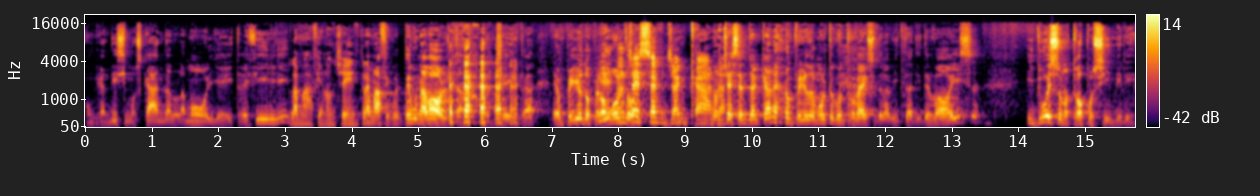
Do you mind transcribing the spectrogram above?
con grandissimo scandalo la moglie e i tre figli. La mafia non c'entra. La mafia per una volta non c'entra, è un periodo però molto... Non c'è Sam Giancana. Non c'è Sam Giancana, è un periodo molto controverso della vita di The Voice. I due sono troppo simili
